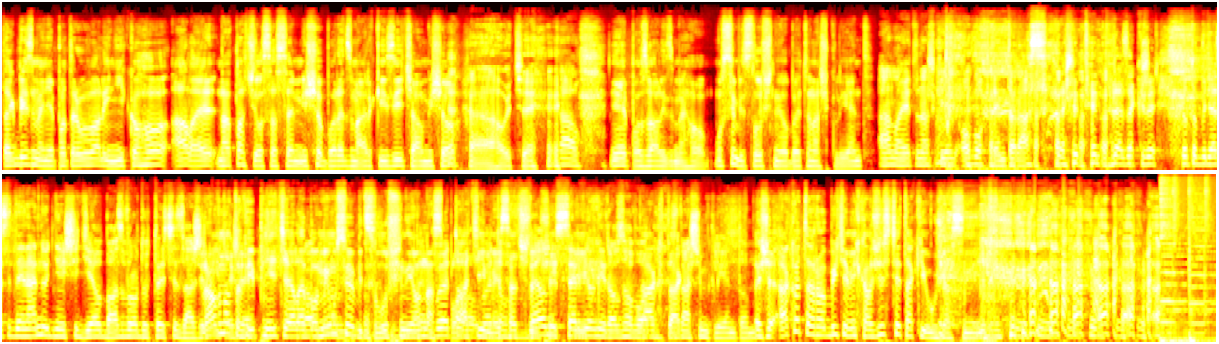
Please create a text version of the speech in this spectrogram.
tak by sme nepotrebovali nikoho, ale natlačil sa sem Mišo Borec z Markízy. Čau Mišo. Ahojte. Čau. Nie, pozvali sme ho. Musím byť slušný, lebo je to náš klient. Áno, je to náš klient oboch tento raz. takže tento raz, akože, toto bude asi ten najnudnejší diel Buzzworldu, ktorý ste zažili. Rovno to takže vypnite, lebo my musíme byť slušní, on nás bude to, platí to mesačne. veľmi všetkých. servilný rozhovor Tak, tak. s našim klientom. Takže ako to robíte, Michal, že ste taký úžasný?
